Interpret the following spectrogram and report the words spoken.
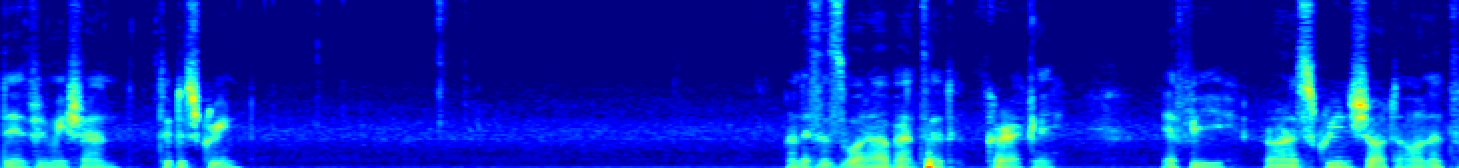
the information to the screen and this is what I've entered correctly. If we run a screenshot on it.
